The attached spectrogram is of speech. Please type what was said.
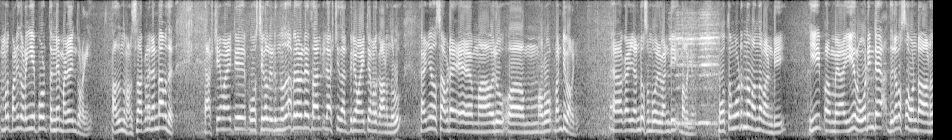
നമ്മൾ പണി തുടങ്ങിയപ്പോൾ തന്നെ മഴയും തുടങ്ങി. അപ്പോൾ അതൊന്ന് മനസ്സിലാക്കണം. രണ്ടാമത് രാഷ്ട്രീയമായിട്ട് പോസ്റ്റുകൾ ഇടുന്നത് അവരവരുടെ താല്പര്യം രാഷ്ട്രീയ താല്പര്യമായിട്ട് നമ്മൾ കാണുന്നുള്ളൂ. കഴിഞ്ഞ ദിവസം അവിടെ ഒരു വണ്ടി പറഞ്ഞു കഴിഞ്ഞ രണ്ട് ദിവസം മുമ്പ് ഒരു വണ്ടി പറഞ്ഞു പോത്തങ്കോട് നിന്ന് വന്ന വണ്ടി ഈ ഈ റോഡിന്റെ ദുരവസ്ഥ കൊണ്ടാണ്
